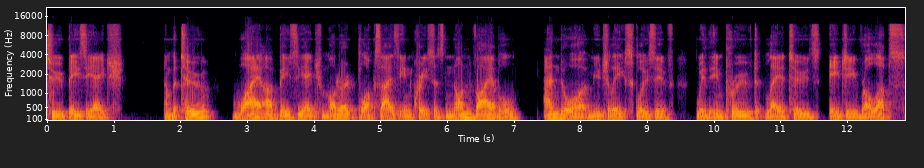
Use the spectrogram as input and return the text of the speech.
to BCH? Number two, why are BCH moderate block size increases non-viable and or mutually exclusive with improved layer twos, e.g. rollups?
